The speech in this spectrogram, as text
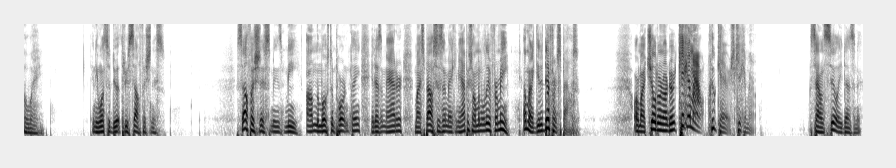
away. And he wants to do it through selfishness. Selfishness means me. I'm the most important thing. It doesn't matter. My spouse isn't making me happy, so I'm going to live for me. I'm going to get a different spouse. Or my children aren't doing Kick him out. Who cares? Kick him out. Sounds silly, doesn't it?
